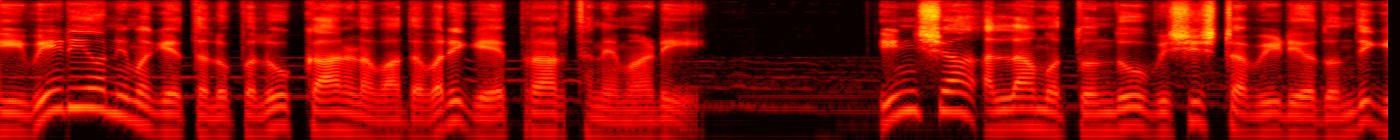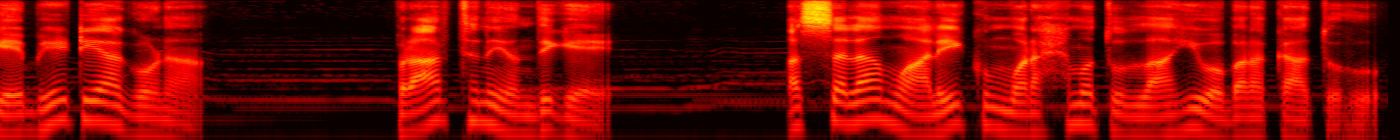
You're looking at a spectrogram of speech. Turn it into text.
ಈ ವಿಡಿಯೋ ನಿಮಗೆ ತಲುಪಲು ಕಾರಣವಾದವರಿಗೆ ಪ್ರಾರ್ಥನೆ ಮಾಡಿ. ಇನ್ಶಾ ಅಲ್ಲಾ ಮತ್ತೊಂದು ವಿಶಿಷ್ಟ ವಿಡಿಯೋದೊಂದಿಗೆ ಭೇಟಿಯಾಗೋಣ. ಪ್ರಾರ್ಥನೆಯೊಂದಿಗೆ, ಅಸ್ಸಲಾಮು ಅಲೈಕುಂ ವರಹಮತುಲ್ಲಾಹಿ ವಬರಕಾತುಹು.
